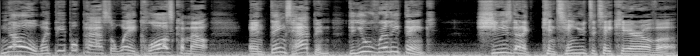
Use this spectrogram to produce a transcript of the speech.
No, when people pass away, claws come out and things happen. Do you really think she's going to continue to take care of a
